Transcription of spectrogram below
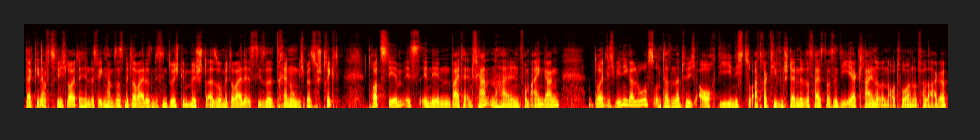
da gehen einfach zu wenig Leute hin, deswegen haben sie das mittlerweile ein bisschen durchgemischt. Also mittlerweile ist diese Trennung nicht mehr so strikt. Trotzdem ist in den weiter entfernten Hallen vom Eingang deutlich weniger los und da sind natürlich auch die nicht so attraktiven Stände, das heißt, da sind die eher kleineren Autoren und Verlage.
